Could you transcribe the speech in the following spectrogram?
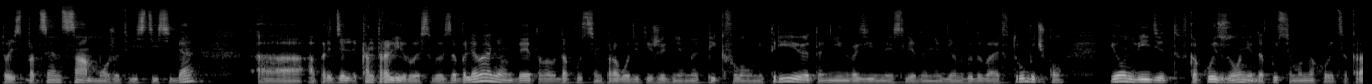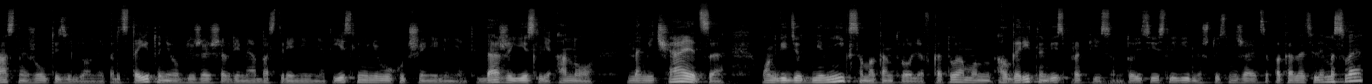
То есть пациент сам может вести себя определ... контролируя свое заболевание, он для этого, допустим, проводит ежедневную пик-флоуметрию, это неинвазивное исследование, где он выдувает в трубочку, и он видит, в какой зоне, допустим, он находится, красный, желтый, зеленый, предстоит у него в ближайшее время обострение или нет, есть ли у него ухудшение или нет. И даже если оно намечается, он ведет дневник самоконтроля, в котором он алгоритм весь прописан. То есть, если видно, что снижается показатель МСВ,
